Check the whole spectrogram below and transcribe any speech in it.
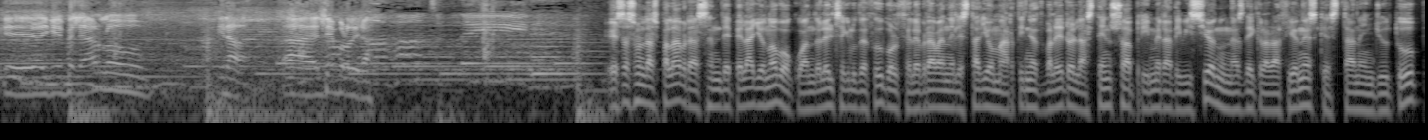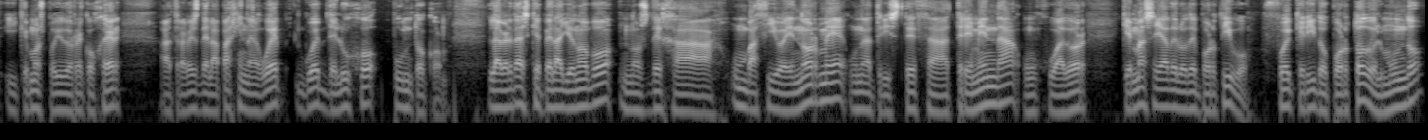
que, hay que pelearlo y nada, ah, el tiempo lo dirá. Esas son las palabras de Pelayo Novo cuando el Elche Club de Fútbol celebraba en el Estadio Martínez Valero el ascenso a Primera División, unas declaraciones que están en YouTube y que hemos podido recoger a través de la página web webdelujo.com. La verdad es que Pelayo Novo nos deja un vacío enorme, una tristeza tremenda, un jugador que más allá de lo deportivo fue querido por todo el mundo,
